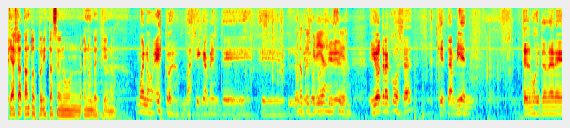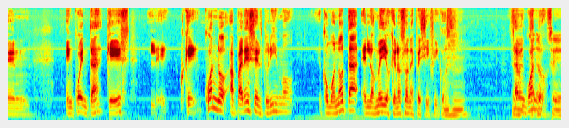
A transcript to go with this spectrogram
que haya tantos turistas en un, en un destino. Bueno, esto es básicamente este, lo, que, yo querías decir. Y otra cosa que también tenemos que tener en, en cuenta, que es que cuando aparece el turismo como nota en los medios que no son específicos. ¿Saben cuándo? Sí.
